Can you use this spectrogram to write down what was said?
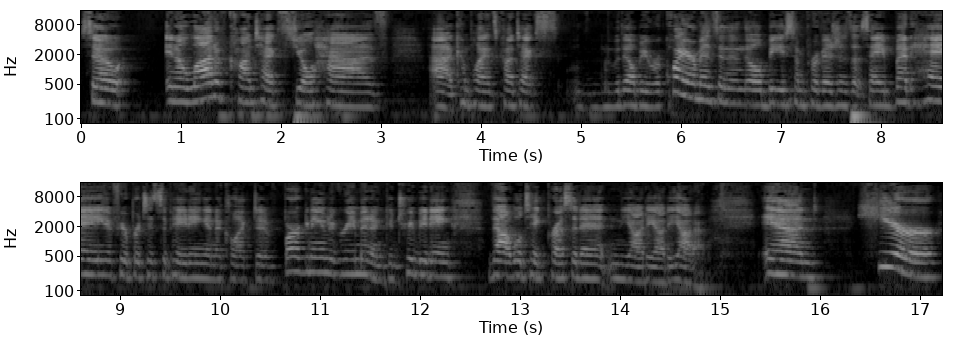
So, in a lot of contexts, you'll have uh, compliance contexts there'll be requirements and then there'll be some provisions that say but hey if you're participating in a collective bargaining agreement and contributing that will take precedent and yada yada yada. And here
